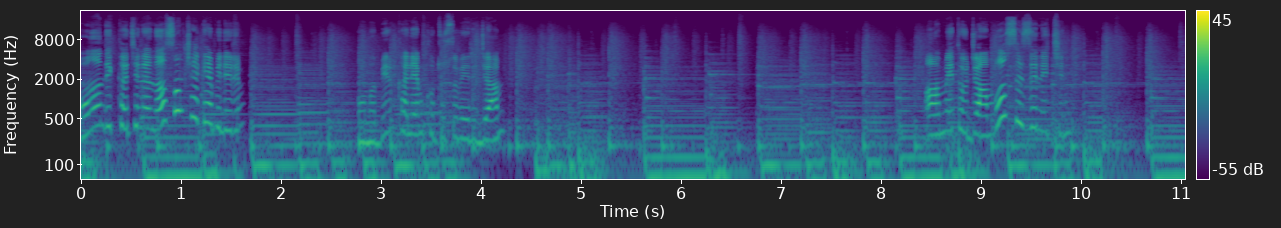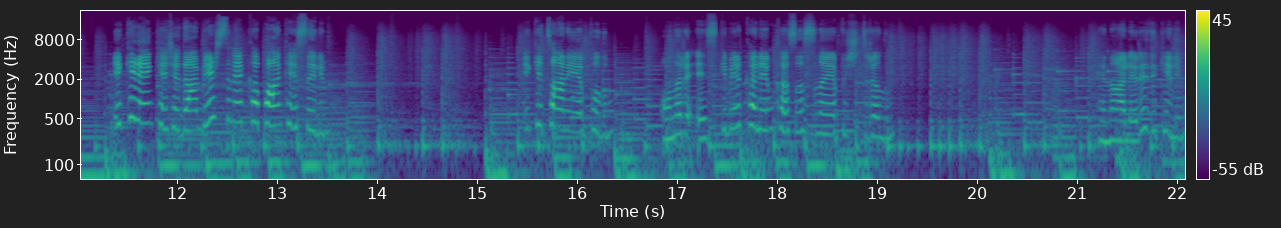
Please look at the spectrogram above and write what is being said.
Onun dikkatini nasıl çekebilirim? Ona bir kalem kutusu vereceğim. Ahmet hocam bu sizin için. İki renk keçeden bir sinek kapan keselim. İki tane yapalım. Onları eski bir kalem kasasına yapıştıralım. Kenarları dikelim.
